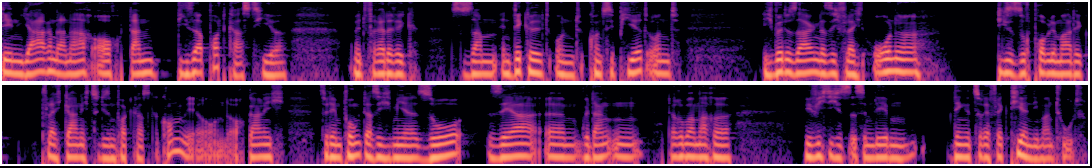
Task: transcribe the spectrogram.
den Jahren danach auch dann dieser Podcast hier mit Frederik zusammen entwickelt und konzipiert. Und ich würde sagen, dass ich vielleicht ohne diese Suchtproblematik vielleicht gar nicht zu diesem Podcast gekommen wäre und auch gar nicht zu dem Punkt, dass ich mir so sehr ähm, Gedanken darüber mache, wie wichtig es ist im Leben, Dinge zu reflektieren, die man tut.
